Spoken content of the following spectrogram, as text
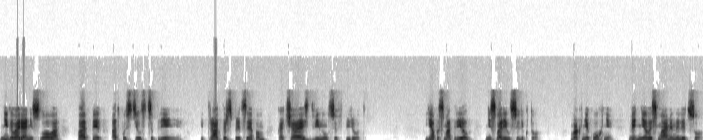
Не говоря ни слова, папе отпустил сцепление, и трактор с прицепом, качаясь, двинулся вперед. Я посмотрел, не свалился ли кто. В окне кухни виднелось мамино лицо.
